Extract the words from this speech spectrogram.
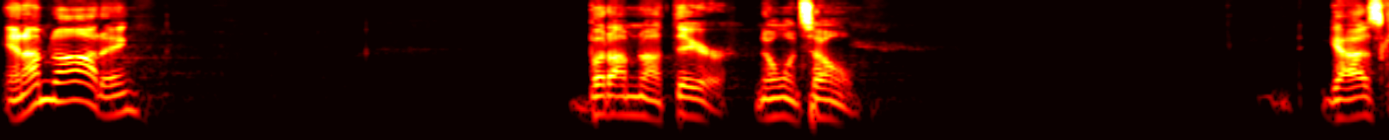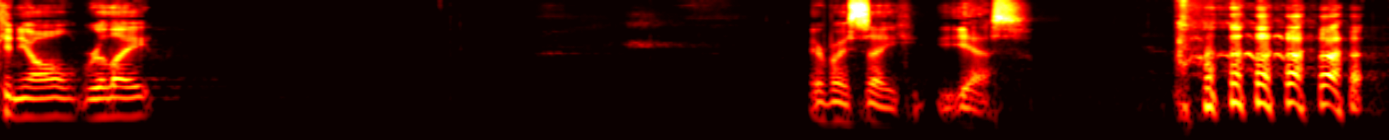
and I'm nodding, but I'm not there. No one's home. Guys, can y'all relate? Everybody say yes.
